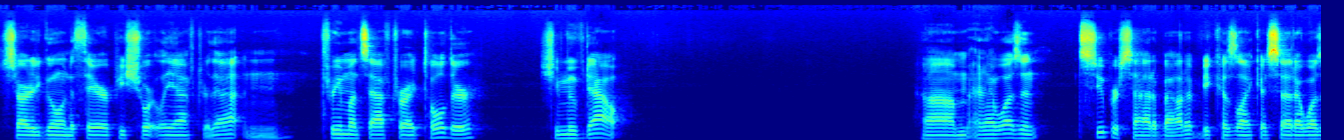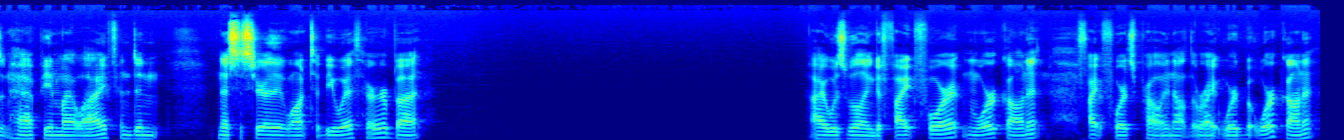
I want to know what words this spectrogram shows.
Started going to therapy shortly after that. And three months after I told her, she moved out. Um, and I wasn't super sad about it because, like I said, I wasn't happy in my life and didn't necessarily want to be with her, but I was willing to fight for it and work on it. Fight for it's probably not the right word, but work on it.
